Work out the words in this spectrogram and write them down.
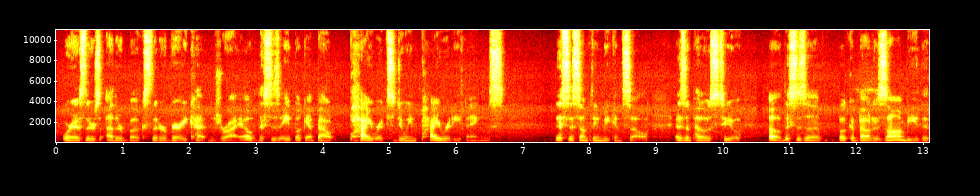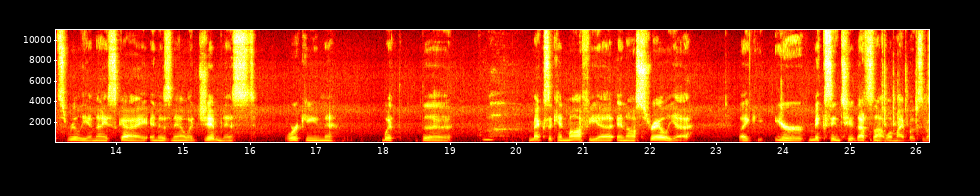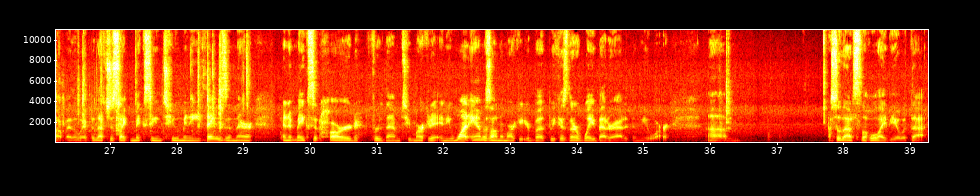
Whereas there's other books that are very cut and dry. Oh, this is a book about pirates doing piratey things. This is something we can sell. As opposed to, oh, this is a book about a zombie that's really a nice guy and is now a gymnast working with the Mexican mafia in Australia. Like you're mixing too That's not what my book's about, by the way. But that's just like mixing too many things in there, and it makes it hard for them to market it. And you want Amazon to market your book because they're way better at it than you are. Um, so that's the whole idea with that.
